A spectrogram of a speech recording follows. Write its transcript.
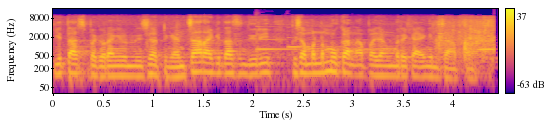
Kita sebagai orang Indonesia dengan cara kita sendiri bisa menemukan apa yang mereka ingin capai.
